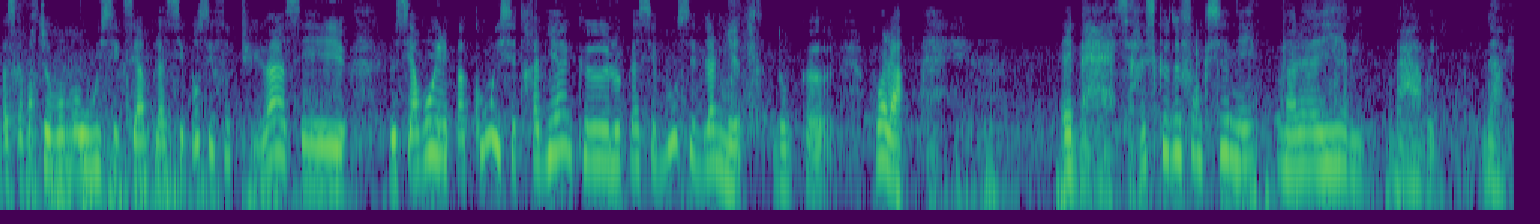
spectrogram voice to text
Parce qu'à partir du moment où il sait que c'est un placebo, c'est foutu. Hein le cerveau, il n'est pas con, il sait très bien que le placebo, c'est de la miette. Donc euh, voilà. Eh ben, ça risque de fonctionner. Bah, oui, bah oui, bah oui.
